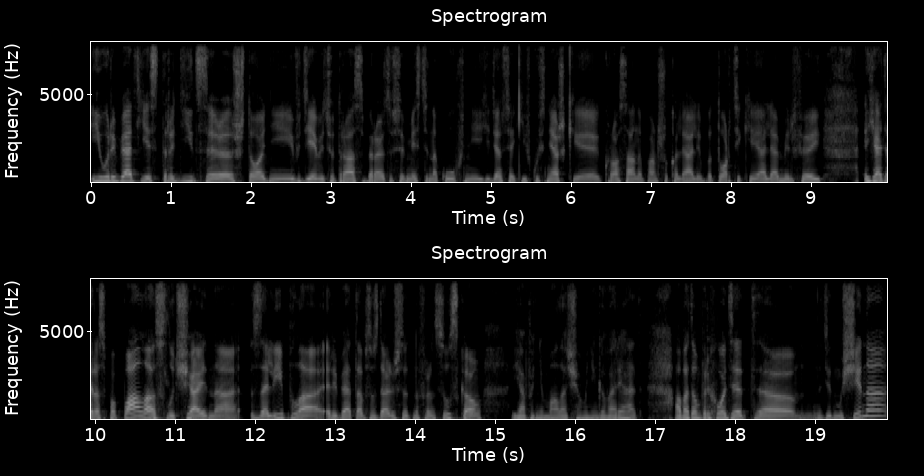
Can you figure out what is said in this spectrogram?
И у ребят есть традиция, что они в 9 утра собираются все вместе на кухне, едят всякие вкусняшки, круассаны, пан-шоколя, либо тортики а-ля мильфей. Я один раз попала, случайно залипла, ребята обсуждали что-то на французском, я понимала, о чем они говорят. А потом приходит э, один мужчина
